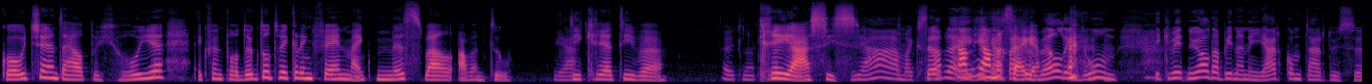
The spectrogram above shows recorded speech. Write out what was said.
coachen en te helpen groeien. Ik vind productontwikkeling fijn, maar ik mis wel af en toe Ja. die creatieve Uitlaten. creaties. Ja, maar ik snap Dat dat. kan niet je gaat anders dat zeggen. geweldig doen. Ik weet nu al dat binnen een jaar komt daar dus eh,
